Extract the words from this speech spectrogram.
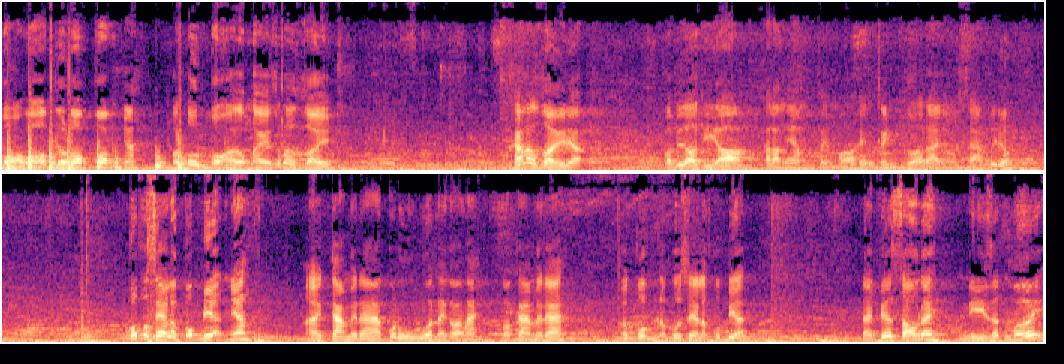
vỏ có ốp kêu lon con nhá. Và tôn vỏ dòng này rất là dày. Khá là dày đấy ạ. Và bây giờ thì uh, khả năng em phải mở hết cánh cửa ra cho nó sáng mới được. Cốp của xe là cốp điện nhá. Đấy camera có đủ luôn này các bác này. Có camera. Và cốp là của xe là cốp điện. Đây phía sau đây nỉ rất mới.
